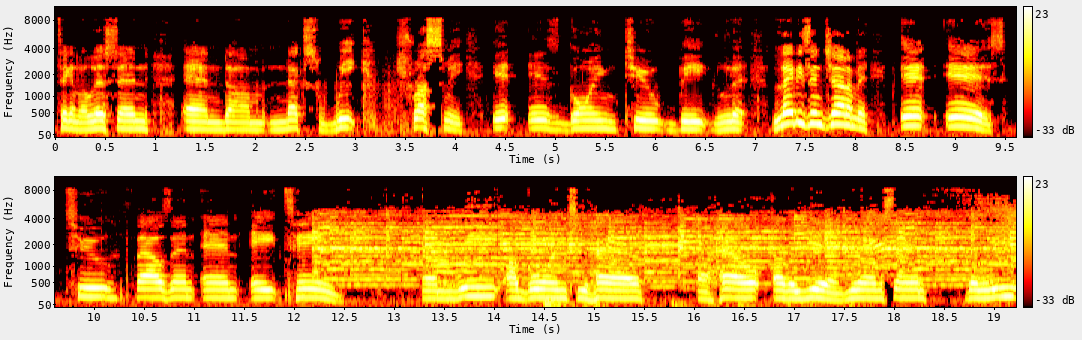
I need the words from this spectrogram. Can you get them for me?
taking a listen. And um, next week, trust me, it is going to be lit. Ladies and gentlemen, it is 2018. And we are going to have a hell of a year. You know what I'm saying? Believe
